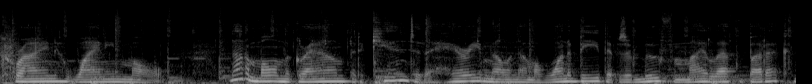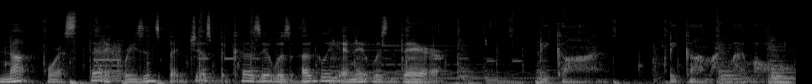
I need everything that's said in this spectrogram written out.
crying, whining mole. Not a mole on the ground, but akin to the hairy melanoma wannabe that was removed from my left buttock, not for aesthetic reasons, but just because it was ugly and it was there. Be gone. Be gone like my mole.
